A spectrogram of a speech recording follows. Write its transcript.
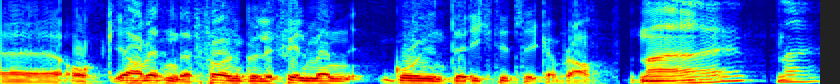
Uh, och jag vet inte, Ferngully-filmen går ju inte riktigt lika bra. Nej, nej.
